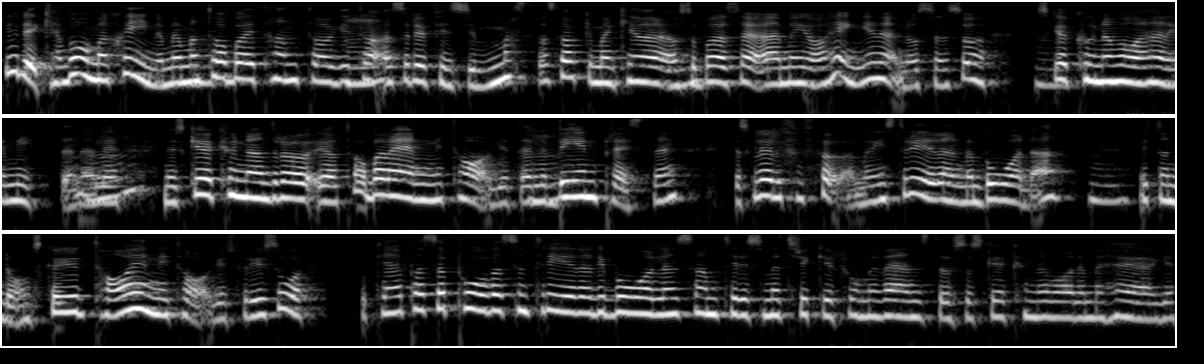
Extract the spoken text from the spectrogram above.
Ja, det kan vara maskiner, men man tar bara ett handtag i mm. Alltså det finns ju massa saker man kan göra mm. och så mm. bara säga, men jag hänger den och sen så ska jag mm. kunna vara här i mitten eller nu ska jag kunna dra, jag tar bara en i taget eller benpressen. Jag skulle aldrig få för mig att instruera den med båda. Utan de ska ju ta en i taget för det är ju så då kan jag passa på att vara centrerad i bålen samtidigt som jag trycker från med vänster och så ska jag kunna vara det med höger.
